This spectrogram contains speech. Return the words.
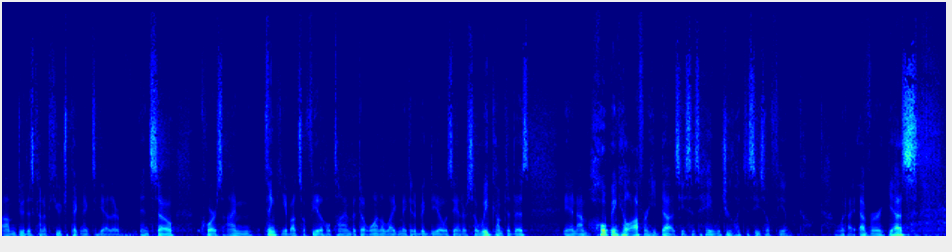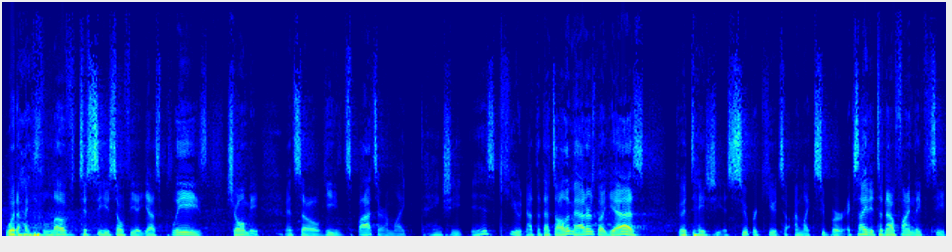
um, do this kind of huge picnic together. And so, course, I'm thinking about Sophia the whole time, but don't want to like make it a big deal with Xander. So we come to this, and I'm hoping he'll offer, and he does. He says, "Hey, would you like to see Sophia?" I'm like, "Oh God, would I ever? Yes. Would I love to see Sophia? Yes, please show me. And so he spots her. I'm like, dang, she is cute. Not that that's all that matters, but yes, good taste. She is super cute. So I'm like super excited to now finally see.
